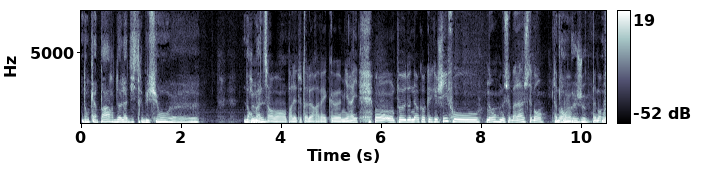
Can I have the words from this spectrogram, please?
Donc à part de la distribution euh, normale. Mhm, Ça, on va en parler tout à l'heure avec euh, Mireille. On, on peut donner encore quelques chiffres ou non, Monsieur Balage, c'est bon, c'est bon. Hein? je- C'est bon. oui.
